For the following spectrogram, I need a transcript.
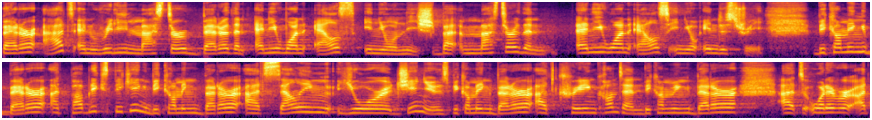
better at and really master better than anyone else in your niche but master than anyone else in your industry? Becoming better at public speaking becoming better at selling your genius becoming better at creating content becoming better at whatever at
